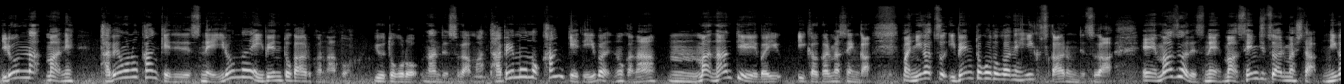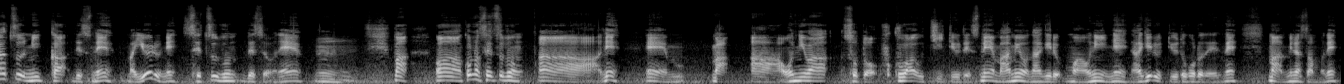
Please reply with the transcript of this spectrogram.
いろんな、まあね、食べ物関係でですね、いろんなね、イベントがあるかなというところなんですが、まあ食べ物関係で言えばいいのかな？うん、まあなんて言えばいいかわかりませんが、まあ2月イベントごとがね、いくつかあるんですが、えー、まずはですね、まあ先日ありました、2月3日ですね、まあいわゆるね、節分ですよね。うん。まあ、あこの節分、ああ、ね、えー、あ、鬼は外、福は内っていうですね、豆を投げる。まあ、鬼にね、投げるっていうところでね、まあ、皆さんもね、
